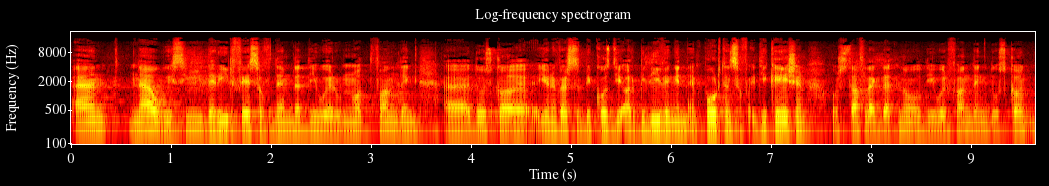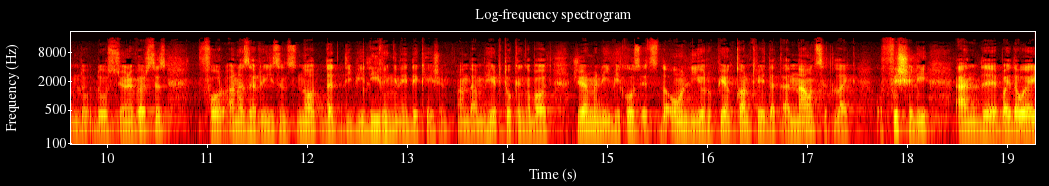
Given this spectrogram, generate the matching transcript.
and now we see the real face of them that they were not funding uh, those uh, universities because they are believing in importance of education or stuff like that. No, they were funding those those universities for another reasons, not that they believing in education. And I'm here talking about Germany because it's the only European country that announced it like officially. And uh, by the way,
